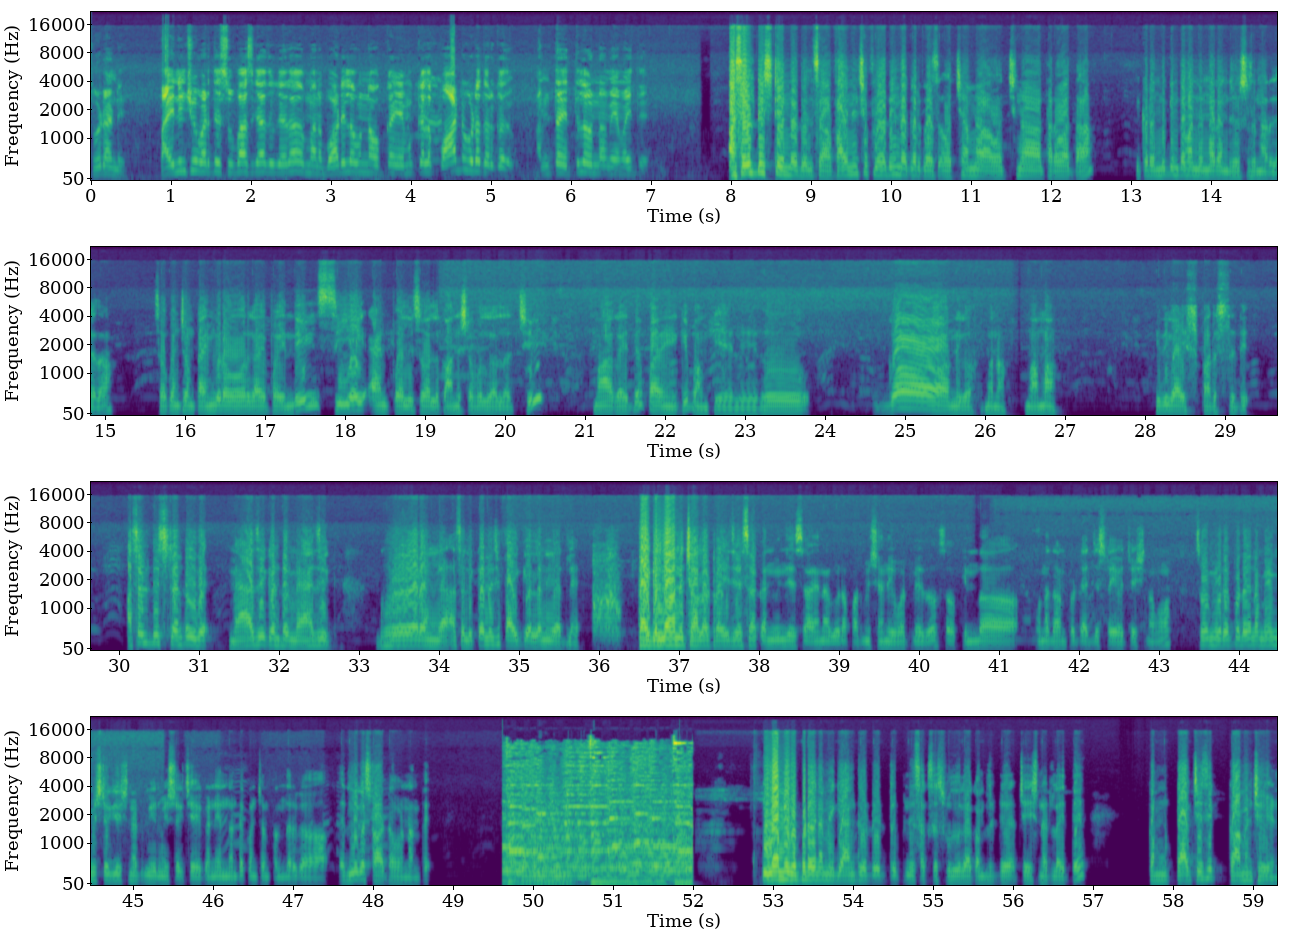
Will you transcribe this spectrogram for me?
చూడండి. పైనుంచి పడితే సుభాష్ కాదు కదా మన బాడీలో ఉన్న ఒక్క ఎముకల పాటు కూడా దొరకదు. అంత ఎత్తులో ఉన్నాం మేమైతే. అసలు ట్విస్ట్ ఏందో తెలుసా? పైనుంచి ఫ్లోటింగ్ దగ్గరకు వస్- వచ్చాము వచ్చిన తర్వాత ఇక్కడ ఎందుకు ఇంతమంది ఉన్నారని చూస్తున్నారు కదా. సో కొంచెం టైం కూడా ఓవర్గా అయిపోయింది. సిఐ అండ్ పోలీస్ వాళ్ళు కానిస్టేబుల్ వాళ్ళు వచ్చి మాకైతే పైకి పంపించలేదు గో నిగో మన మా అమ్మ ఇది గైస్ పరిస్థితి. అసలు ట్విస్ట్ అంటే ఇదే. మ్యాజిక్ అంటే మ్యాజిక్ ఘోరంగా. అసలు ఇక్కడ నుంచి పైకి వెళ్ళనియట్లే. పైకి చాలా ట్రై చేసా కన్విన్స్ చేసా. అయినా కూడా పర్మిషన్ ఇవ్వట్లేదు. సో కింద ఉన్న దాంతో అడ్జస్ట్ అయ్యి వచ్చేసినాము. సో మీరు ఎప్పుడైనా మేము మిస్టేక్ చేసినట్టు మీరు మిస్టేక్ చేయకండి. ఏంటంటే కొంచెం తొందరగా ఎర్లీగా స్టార్ట్ అవ్వండి అంతే. ఇలా మీరు ఎప్పుడైనా మీ గ్యాంగ్ తోటి ట్రిప్ని సక్సెస్ఫుల్గా కంప్లీట్ చేసినట్లయితే ట్యాగ్ చేసి కామెంట్ చేయండి.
